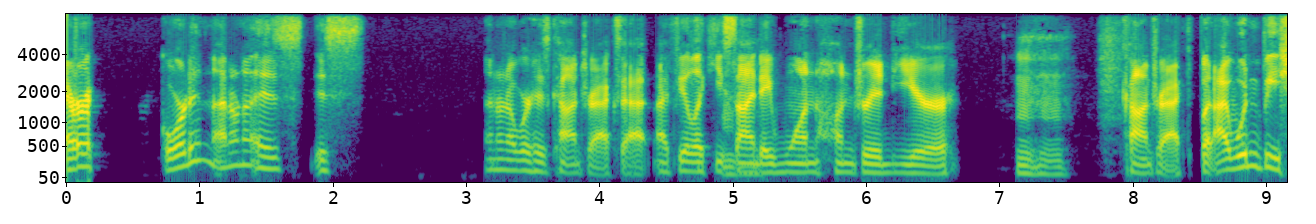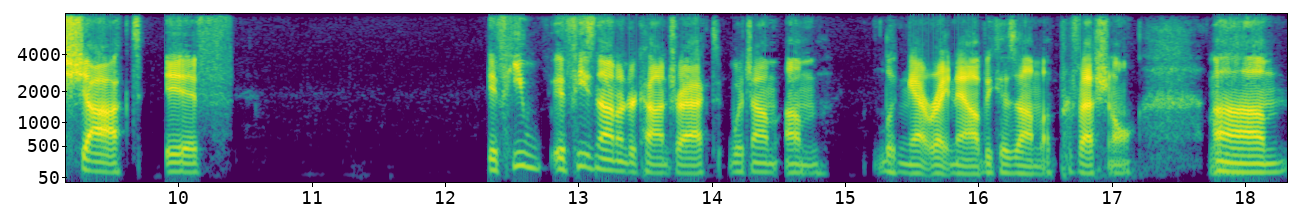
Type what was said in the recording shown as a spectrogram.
Eric Gordon, I don't know is is I don't know where his contract's at. I feel like he Mhm. signed a 100 year Mhm. contract, but I wouldn't be shocked if if he if he's not under contract, which I'm I'm looking at right now because I'm a professional. Mhm. Um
